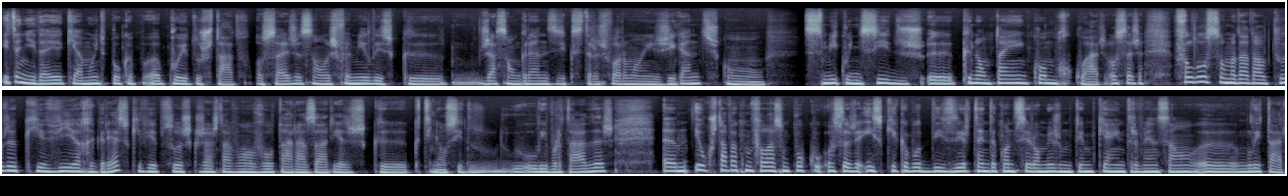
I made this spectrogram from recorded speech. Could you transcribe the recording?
E tenho ideia que há muito pouco apoio do Estado, ou seja, são as famílias que já são grandes e que se transformam em gigantes com semi-conhecidos uh, que não têm como recuar. Ou seja, falou-se a uma dada altura que havia regresso, que havia pessoas que já estavam a voltar às áreas que, que tinham sido libertadas. Um, eu gostava que me falasse um pouco, ou seja, isso que acabou de dizer tem de acontecer ao mesmo tempo que há a intervenção uh, militar.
